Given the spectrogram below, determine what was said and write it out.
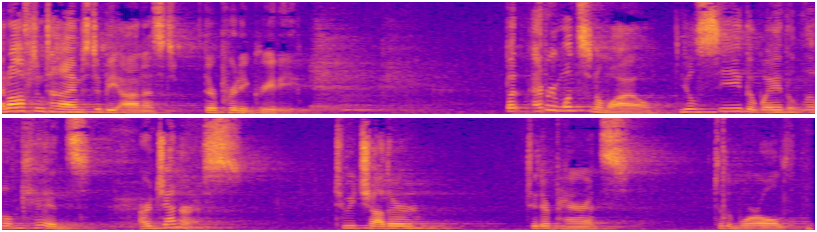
And oftentimes, to be honest, they're pretty greedy. But every once in a while, you'll see the way that little kids are generous to each other, to their parents, to the world.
